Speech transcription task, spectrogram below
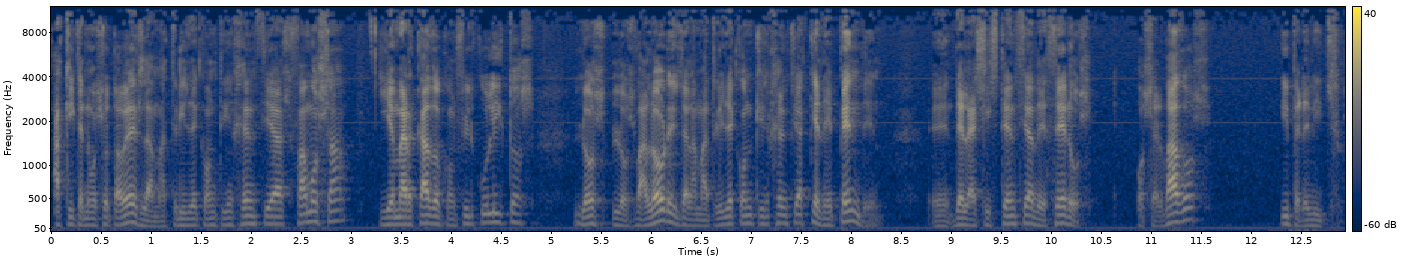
Aquí tenemos otra vez la matriz de contingencias famosa y he marcado con circulitos los, los valores de la matriz de contingencia que dependen eh, de la existencia de ceros observados y predichos.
